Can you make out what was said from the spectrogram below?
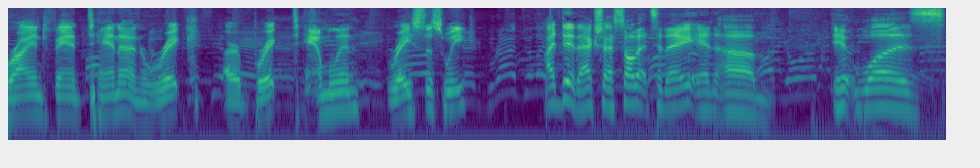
Brian Fantana, and Rick or Brick Tamland race this week? I did actually. I saw that today, and um, it was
